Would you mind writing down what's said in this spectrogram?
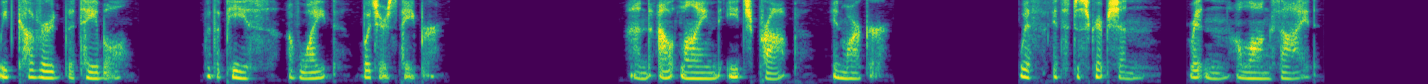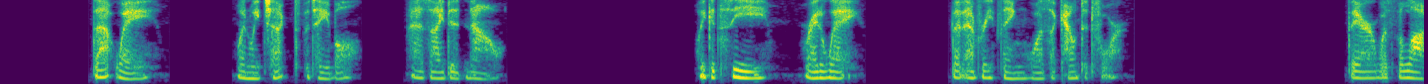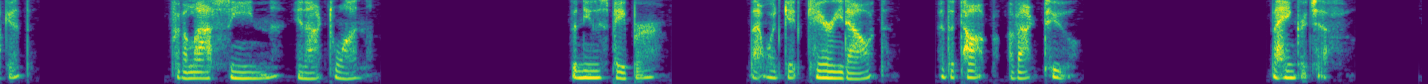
We'd covered the table with a piece of white butcher's paper and outlined each prop in marker with its description written alongside. That way, when we checked the table, as I did now, we could see right away that everything was accounted for. There was the locket for the last scene in Act One. The newspaper that would get carried out at the top of Act Two. The handkerchief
